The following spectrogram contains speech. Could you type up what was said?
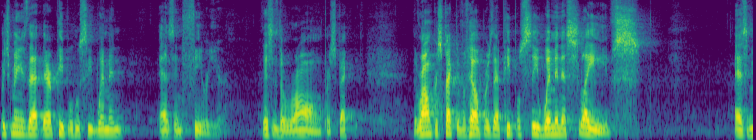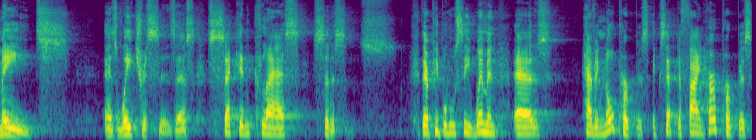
which means that there are people who see women as inferior. This is the wrong perspective. The wrong perspective of helpers that people see women as slaves, as maids, as waitresses, as second class citizens. There are people who see women as having no purpose except to find her purpose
